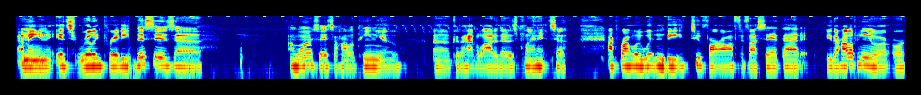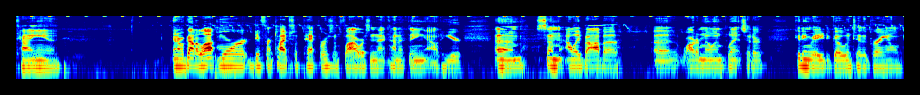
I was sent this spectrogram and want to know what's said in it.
I mean it's really pretty. This is a, I want to say it's a jalapeno because uh, I have a lot of those planted, so I probably wouldn't be too far off if I said that. Either jalapeno or, or cayenne. And I've got a lot more different types of peppers and flowers and that kind of thing out here. Um, some Ali Baba uh, watermelon plants that are getting ready to go into the ground.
